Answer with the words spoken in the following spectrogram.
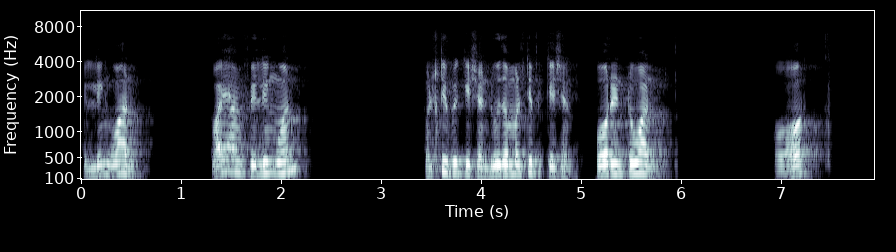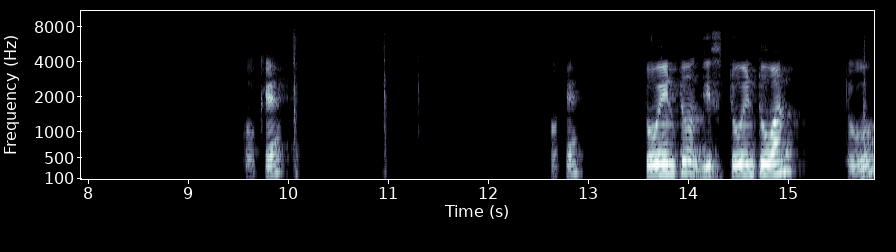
filling 1 why I'm filling 1 multiplication do the multiplication. 4 into 1 4 okay. Okay. 2 into this 2 into 1 2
